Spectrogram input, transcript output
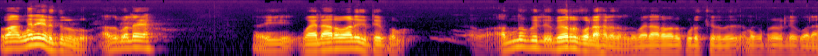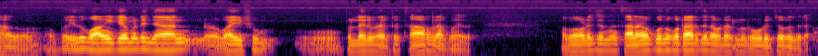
അപ്പോൾ അങ്ങനെ എടുത്തിട്ടുള്ളൂ. അതുപോലെ ഈ വയലാർവാട് കിട്ടിയപ്പം അന്ന് വലിയ വേറൊരു കോലാഹലം നടന്നു. വയലാർവാട് കൊടുക്കരുത് എന്നൊക്കെ പറഞ്ഞ വലിയ കോലാഹലം നടന്നു. അപ്പോൾ ഇത് വാങ്ങിക്കാൻ വേണ്ടി ഞാൻ വൈഫും പിള്ളേരുമായിട്ട് കാറിലാണ് പോയത്. അപ്പോൾ അവിടെ ചെന്ന് കനകക്കുന്ന് കൊട്ടാരത്തിന്റെ അവിടെ ഉള്ള ഓഡിറ്റോറിയത്തിലാണ്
